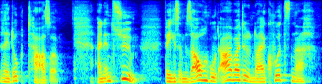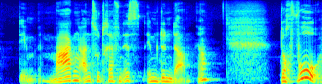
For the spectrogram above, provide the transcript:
Reduktase. Ein Enzym, welches im Sauren gut arbeitet und daher kurz nach dem Magen anzutreffen ist, im Dünndarm. Ja? Doch wo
